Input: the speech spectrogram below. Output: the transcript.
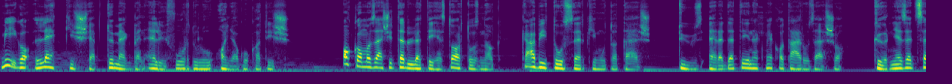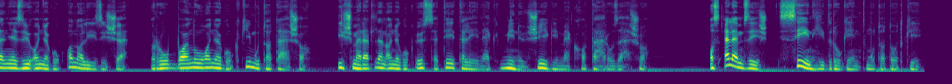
még a legkisebb tömegben előforduló anyagokat is. Alkalmazási területéhez tartoznak kábítószer kimutatás, tűz eredetének meghatározása, környezetszennyező anyagok analízise, robbanó anyagok kimutatása, ismeretlen anyagok összetételének minőségi meghatározása. Az elemzés szénhidrogént mutatott ki,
